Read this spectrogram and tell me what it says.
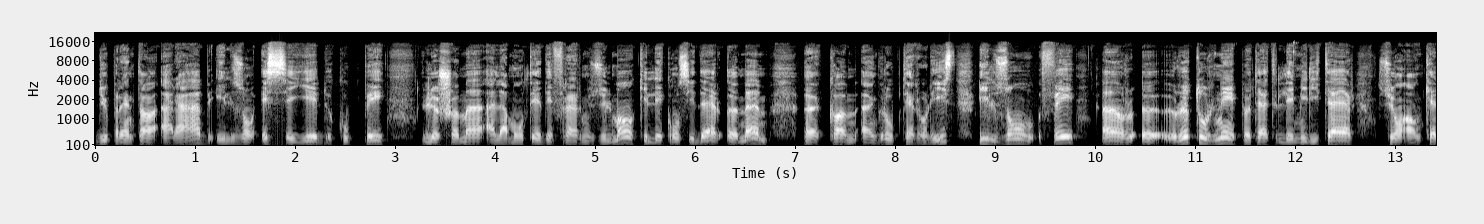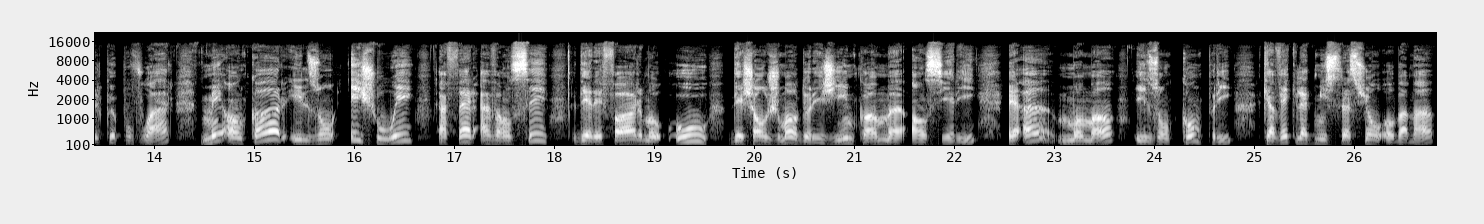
du printemps arabe. Ils ont essayé de couper le chemin à la montée des frères musulmans, qu'ils les considèrent eux-mêmes euh, comme un groupe terroriste. Ils ont fait un, euh, retourner peut-être les militaires sur, en quelques pouvoirs, mais encore, ils ont échoué à faire avancer des réformes ou des changements de régime comme en Syrie. Et à un moment, ils ont compris qu'avec l'administration Obama,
